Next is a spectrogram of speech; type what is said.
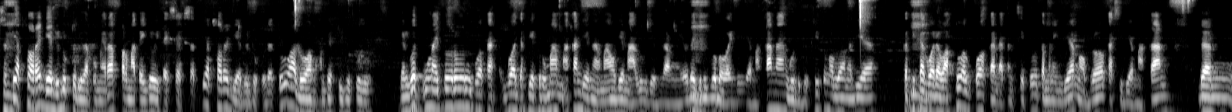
setiap sore dia duduk tuh di lampu merah Permata Hijau ITC setiap sore dia duduk udah tua doang hampir 70 dan gue mulai turun gue gua ajak dia ke rumah makan dia nggak mau dia malu dia bilang ya udah Hmm. jadi gue bawain dia makanan gue duduk situ ngobrol sama dia. Ketika Hmm. gue ada waktu gue akan datang ke situ temenin dia ngobrol kasih dia makan. Dan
